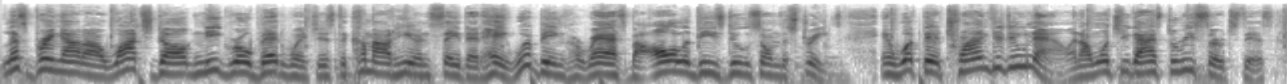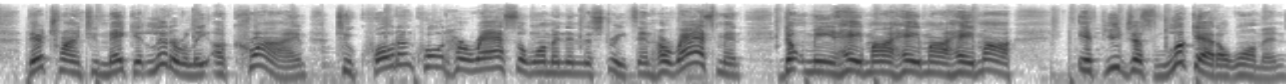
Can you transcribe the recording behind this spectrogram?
let's bring out our watchdog Negro bedwenches to come out here and say that, hey, we're being harassed by all of these dudes on the streets. And what they're trying to do now, and I want you guys to research this, they're trying to make it literally a crime to quote unquote harass a woman in the streets. And harassment don't mean, hey, ma, hey, ma, hey, ma. If you just look at a woman,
